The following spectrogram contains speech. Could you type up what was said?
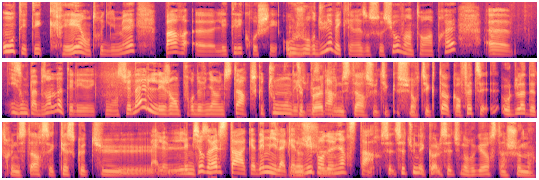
ont été créés, entre guillemets, par euh, les télécrochets. Hmm. Aujourd'hui, avec les réseaux sociaux, 20 ans après, euh, ils n'ont pas besoin de la télé conventionnelle, les gens, pour devenir une star, puisque tout le monde est Tu une peux star. être une star sur Tik- sur TikTok. En fait, au-delà d'être une star, c'est qu'est-ce que tu... Bah, L'émission s'appelle Star Academy, l'académie pour devenir star. C'est une école, c'est une rigueur, c'est un chemin.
